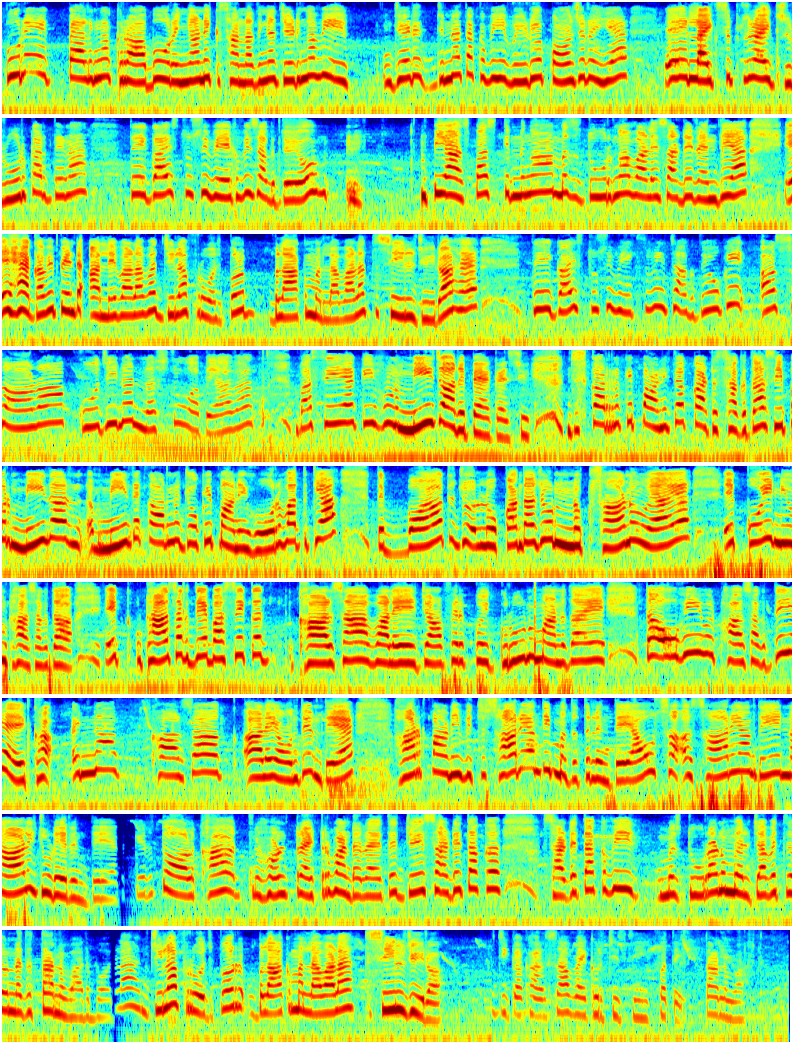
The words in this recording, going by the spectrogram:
ਪੂਰੇ ਪੈਲੀਆਂ ਖਰਾਬ ਹੋ ਰਹੀਆਂ ਨੇ ਕਿਸਾਨਾਂ ਦੀਆਂ, ਜਿਹੜੀਆਂ ਵੀ ਜਿਹੜੇ ਜਿੰਨਾ ਤੱਕ ਵੀ ਇਹ ਵੀਡੀਓ ਪਹੁੰਚ ਰਹੀ ਹੈ, ਇਹ ਲਾਈਕ ਸਬਸਕ੍ਰਾਈਬ ਜ਼ਰੂਰ ਕਰ ਦੇਣਾ। ਤੇ ਗਾਇਸ ਤੁਸੀਂ ਵੇਖ ਵੀ ਸਕਦੇ ਹੋ। ਵੀ ਆਸ-ਪਾਸ ਕਿੰਨੀਆਂ ਮਜ਼ਦੂਰੀਆਂ ਵਾਲੇ ਸਾਡੇ ਰਹਿੰਦੇ ਆ। ਇਹ ਹੈਗਾ ਵੀ ਪਿੰਡ ਆਲੇਵਾਲਾ ਵਾ, ਜ਼ਿਲ੍ਹਾ ਫਿਰੋਜ਼ਪੁਰ, ਬਲਾਕ ਮੱਲਾਵਾਲਾ, ਤਹਿਸੀਲ ਜੀਰਾ ਹੈ। ਤੇ ਗਾਇਸ ਤੁਸੀਂ ਵੇਖ ਵੀ ਸਕਦੇ ਹੋ ਕਿ ਆ ਸਾਰਾ ਕੁਝ ਹੀ ਨਾ ਨਸ਼ਟ ਹੋਇਆ ਪਿਆ ਵਾ। ਬਸ ਇਹ ਹੈ ਕਿ ਹੁਣ ਮੀਂਹ ਜ਼ਿਆਦਾ ਪੈ ਗਏ ਸੀ, ਜਿਸ ਕਾਰਨ ਕਿ ਪਾਣੀ ਤਾਂ ਘਟ ਸਕਦਾ ਸੀ, ਪਰ ਮੀਂਹ ਦਾ, ਮੀਂਹ ਦੇ ਕਾਰਨ ਜੋ ਕਿ ਪਾਣੀ ਹੋਰ ਵੱਧ ਗਿਆ ਤੇ ਬਹੁਤ ਜੋ ਲੋਕਾਂ ਦਾ ਜੋ ਨੁਕਸਾਨ ਹੋਇਆ ਹੈ ਇਹ ਕੋਈ ਨਹੀਂ ਉਠਾ ਸਕਦਾ। ਇੱਕ ਉਠਾ ਸਕਦੇ ਬਸ ਇੱਕ ਖਾਲਸਾ ਵਾਲੇ ਜਾਂ ਫਿਰ ਕੋਈ ਗੁਰੂ ਨੂੰ ਮੰਨਦਾ ਏ, ਤਾਂ ਉਹੀ ਉਠਾ ਸਕਦੇ ਹੈ ਖਾ- ਇੰਨਾ ਖਾਲਸਾ ਵਾਲੇ ਆਉਂਦੇ ਹੁੰਦੇ ਆ, ਹਰ ਪਾਣੀ ਵਿੱਚ ਸਾਰਿਆਂ ਦੀ ਮਦਦ ਲੈਂਦੇ ਆ, ਉਹ ਸਾਰਿਆਂ ਦੇ ਨਾਲ ਹੀ ਜੁੜੇ ਰਹਿੰਦੇ ਆ। ਕਿਰਤੌਲ ਖਾ ਹੁਣ ਟਰੈਕਟਰ ਵੰਡ ਰਹੇ ਤੇ ਜੇ ਸਾਡੇ ਤੱਕ ਸਾਡੇ ਤੱਕ ਵੀ ਮਜ਼ਦੂਰਾਂ ਨੂੰ ਮਿਲ ਜਾਵੇ ਤੇ ਉਹਨਾਂ ਦਾ ਧੰਨਵਾਦ ਬਹੁਤ। ਜ਼ਿਲ੍ਹਾ ਫਿਰੋਜ਼ਪੁਰ, ਬਲਾਕ ਮੱਲਾਵਾਲਾ, ਤਹਿਸੀਲ ਜੀਰਾ। ਜੀ ਕਾ ਖਾਲਸਾ, ਵਾਹਿਗੁਰੂ ਜੀ ਕੀ ਫਤਿਹ। ਧੰਨਵਾਦ।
